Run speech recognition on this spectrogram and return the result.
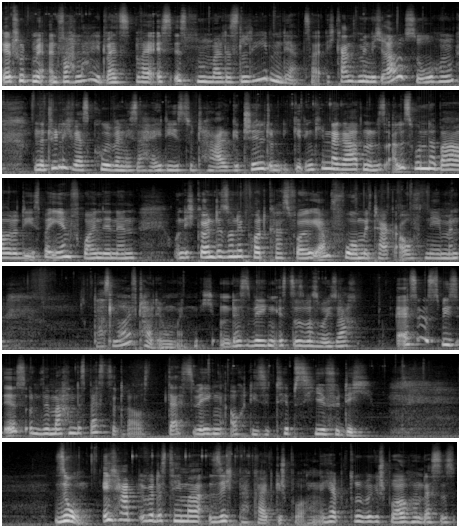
der tut mir einfach leid, weil es ist nun mal das Leben derzeit. Ich kann es mir nicht raussuchen. Und natürlich wäre es cool, wenn ich sage, hey, die ist total gechillt und die geht in den Kindergarten und ist alles wunderbar oder die ist bei ihren Freundinnen und ich könnte so eine Podcast-Folge am Vormittag aufnehmen. Das läuft halt im Moment nicht. Und deswegen ist das was, wo ich sage, es ist, wie es ist und wir machen das Beste draus. Deswegen auch diese Tipps hier für dich. So, ich habe über das Thema Sichtbarkeit gesprochen. Ich habe darüber gesprochen, dass es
